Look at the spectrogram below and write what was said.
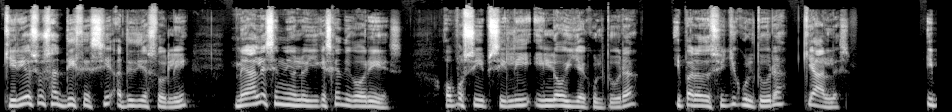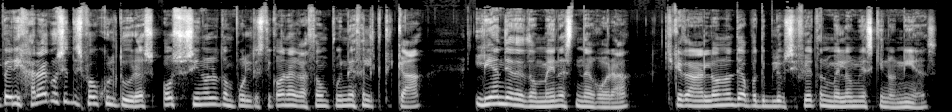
κυρίως ως αντίθεση, αντιδιαστολή με άλλες ενοιολογικές κατηγορίες, όπως η υψηλή ή λόγια κουλτούρα, η παραδοσιακή κουλτούρα και άλλες. Η περιχαράκωση της pop κουλτούρας ως σύνολο των πολιτιστικών αγαθών που είναι θελκτικά, λίαν διαδεδομένα στην αγορά και καταναλώνονται από την πλειοψηφία των μελών μιας κοινωνίας,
